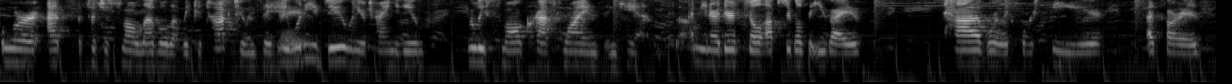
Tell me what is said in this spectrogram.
or at such a small level that we could talk to and say, hey, what do you do when you're trying to do really small craft wines in cans? So, I mean, are there still obstacles that you guys have or like foresee as far as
